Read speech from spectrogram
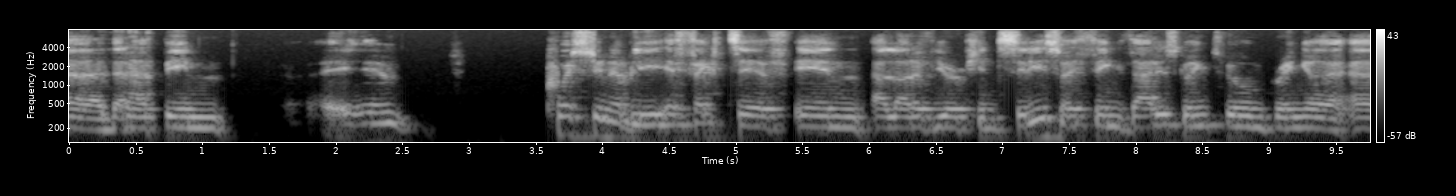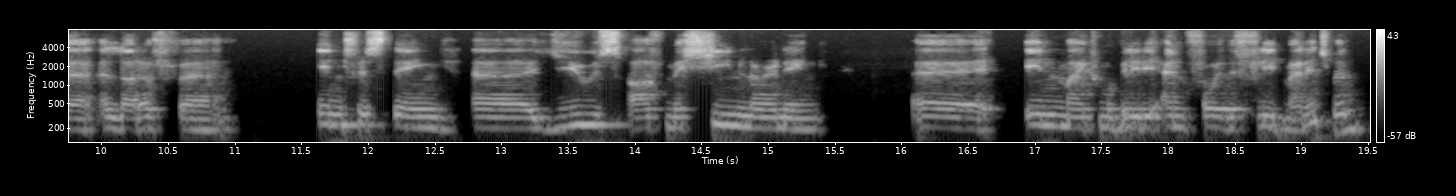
uh, that have been uh, questionably effective in a lot of European cities. So I think that is going to bring a, a, a lot of uh, interesting uh, use of machine learning uh, in micromobility and for the fleet management.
